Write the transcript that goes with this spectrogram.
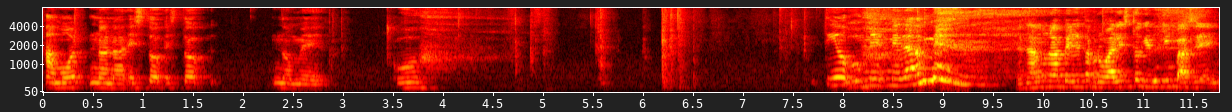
Amor, no, no, esto, esto no me... Uf. Tío, Uf. me, me da... Me, Me está dando una pereza probar esto que flipas, ¿eh?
